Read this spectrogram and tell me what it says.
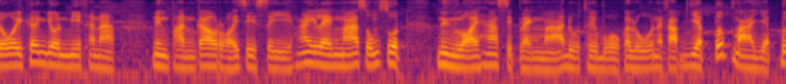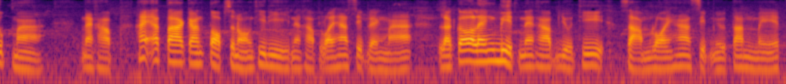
โดยเครื่องยนต์มีขนาด 1,900ซีซีให้แรงม้าสูงสุด 150 แรงม้าดูเทอร์โบก็รู้นะครับเหยียบปุ๊บมาเหยียบปุ๊บมานะครับให้อัตราการตอบสนองที่ดีนะครับ 150 แรงม้า แล้วก็แรงบิดนะครับอยู่ที่ 350 นิวตันเมตร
